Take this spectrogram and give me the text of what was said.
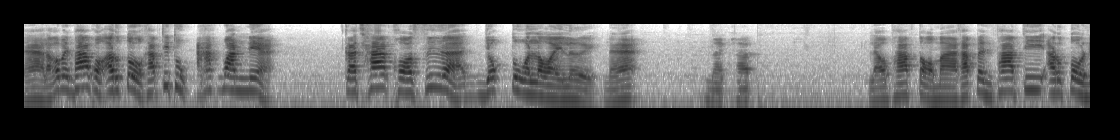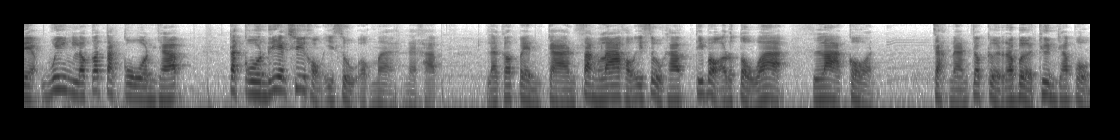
อ่าแล้วก็เป็นภาพของอารุโตะครับที่ถูกอาร์ควันเนี่ยกระชากคอเสื้อยกตัวลอยเลยนะฮะนะครับ แล้วภาพต่อมาครับเป็นภาพที่อารุโตะเนี่ยวิ่งแล้วก็ตะโกนครับตะโกนเรียกชื่อของอิสุออกมานะครับ แล้วก็เป็นการสั่งลาของอิสุครับที่บอกอารุโตะว่าลาก่อน จากนั้นก็เกิดระเบิดขึ้นครับผม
